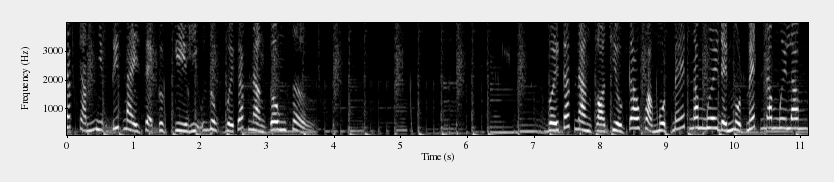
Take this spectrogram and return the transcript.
chắc chắn những tip này sẽ cực kỳ hữu dụng với các nàng công sở. Với các nàng có chiều cao khoảng 1m50 đến 1m55,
